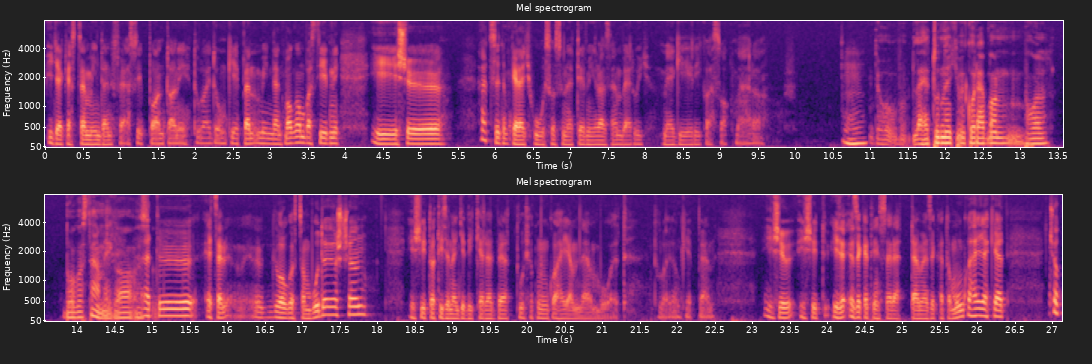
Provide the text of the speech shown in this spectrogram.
igyekeztem mindent felszippantani, tulajdonképpen mindent magamba szívni, és hát szerintem kell egy 20-25 év, mire az ember úgy megérik a szakmára. Uh-huh. Lehet tudni, hogy korábban hol dolgoztál még? A, az... Hát ö, egyszer dolgoztam Budaörsön, és itt a 11. keretben túl sok munkahelyem nem volt tulajdonképpen. És, és itt ezeket én szerettem, ezeket a munkahelyeket, csak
